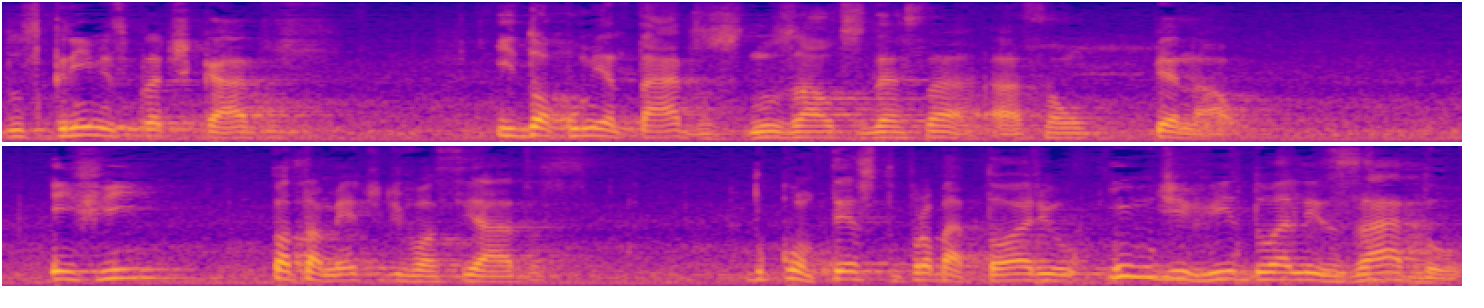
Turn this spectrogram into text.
dos crimes praticados e documentados nos autos dessa ação penal. Enfim, totalmente divorciados do contexto probatório individualizado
